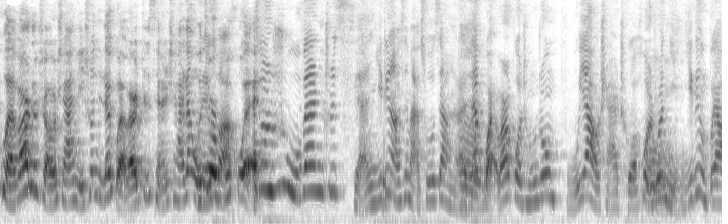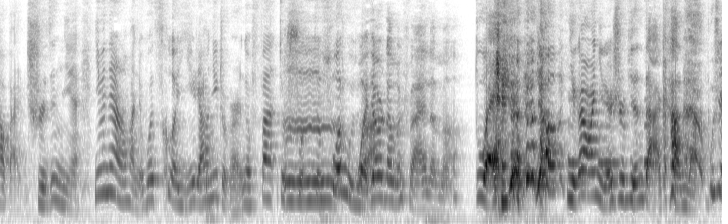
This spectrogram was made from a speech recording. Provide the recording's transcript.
拐弯的时候刹，你说你在拐弯之前刹，但我就是不会。就是入弯之前一定要先把速度降下来，嗯在拐弯过程中不要刹车，或者说嗯你一定不要把使劲捏，因为那样的话你会侧移，然后你整个人就翻就摔嗯就搓出去了。我就是这么摔的嘛。对，然后你告诉我你这视频咋看的？不是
